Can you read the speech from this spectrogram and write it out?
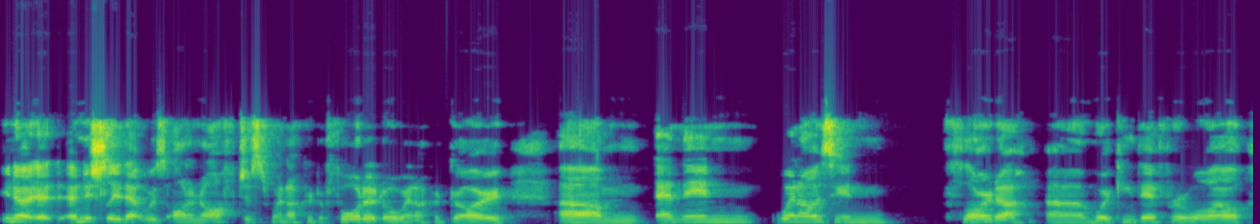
you know, initially that was on and off, just when I could afford it or when I could go. Um, and then when I was in Florida, um, working there for a while,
